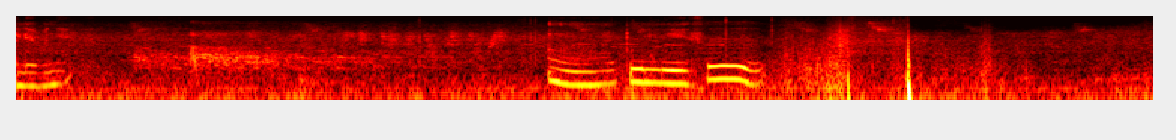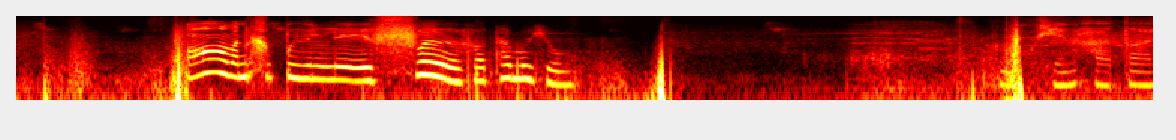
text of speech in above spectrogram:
ปืนอะไรวะเนี่ยอ๋อปืนเลเซอร์อ๋อมันคือปืนเลเซอร์ครับท่านผู้ชมโอเคนะขาตาย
